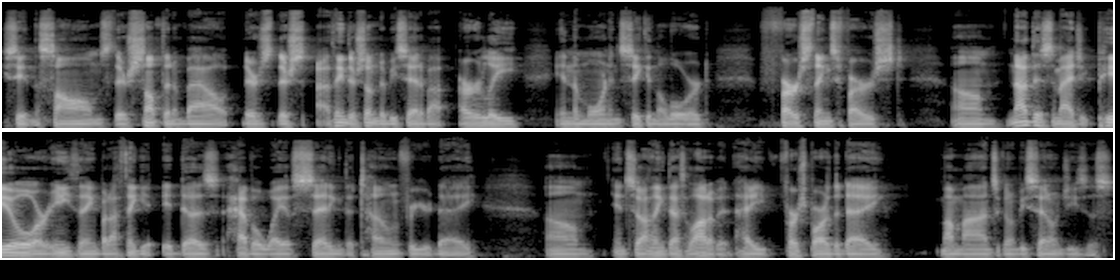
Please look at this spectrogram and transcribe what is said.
You see it in the Psalms. There's something about there's there's I think there's something to be said about early in the morning seeking the Lord. First things first. Um, not this magic pill or anything, but I think it, it does have a way of setting the tone for your day. Um, and so I think that's a lot of it. Hey, first part of the day, my mind's going to be set on Jesus.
